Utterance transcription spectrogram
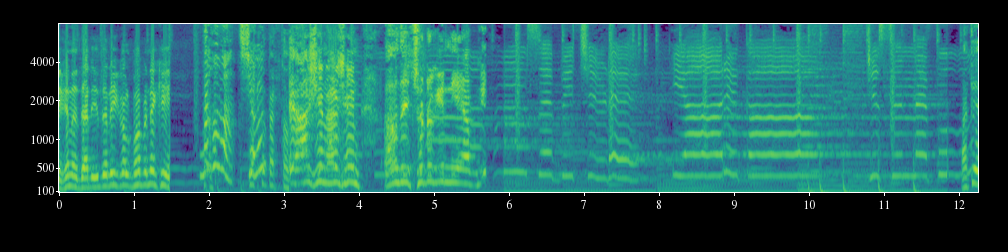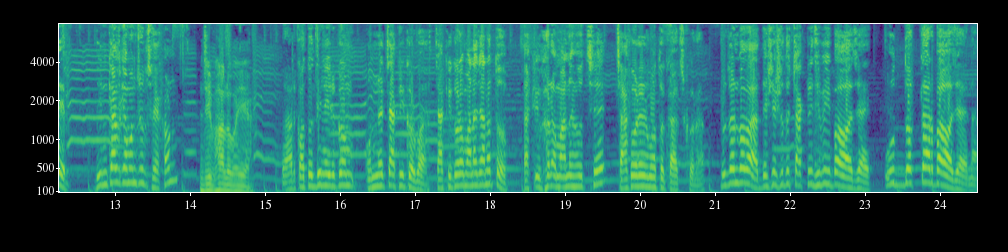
এখানে দাঁড়িয়ে দাঁড়িয়ে গল্প হবে নাকি? না বাবা চলো আসেন আসেন। আমাদের ছোটকে নিয়ে আপনি তাকে দিনকাল কেমন চলছে এখন? জি ভালো ভাইয়া। আর কতদিন এরকম অন্যের চাকরি করবা? চাকরি করা মানে জানো তো? চাকরি করা মানে হচ্ছে চাকরের মতো কাজ করা। বুঝলেন বাবা দেশে শুধু চাকরিজীবী পাওয়া যায় উদ্যোক্তা আর পাওয়া যায় না।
